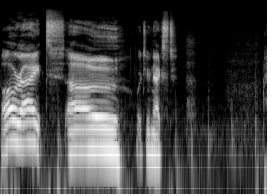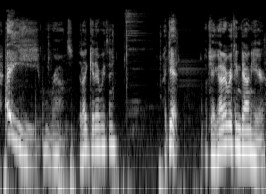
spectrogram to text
All right. Uh, where to next? Hey, more rounds. Did I get everything? I did. Okay, I got everything down here.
